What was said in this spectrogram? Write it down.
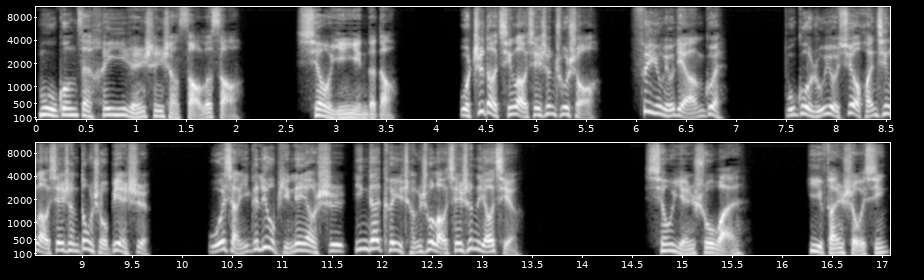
目光在黑衣人身上扫了扫，笑吟吟的道：“我知道，请老先生出手，费用有点昂贵。不过，如有需要还请老先生动手便是。我想，一个六品炼药师应该可以承受老先生的邀请。”萧炎说完，一翻手心，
